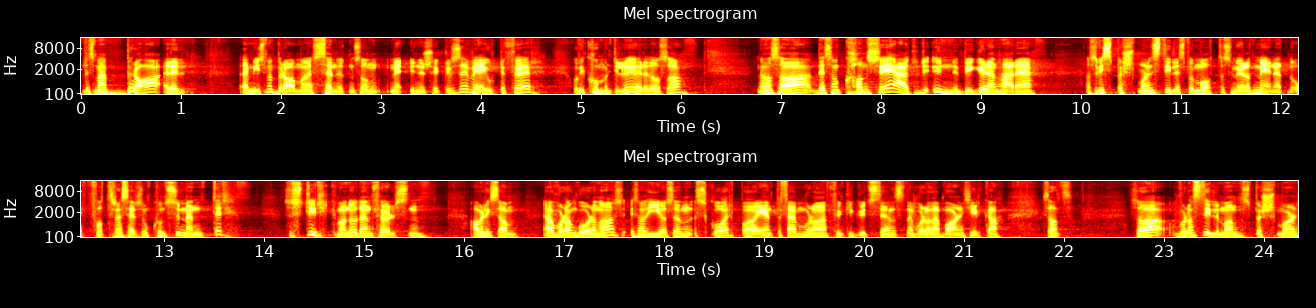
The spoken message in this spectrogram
det som er bra, eller det er mye som er bra med å sende ut en sånn undersøkelse. Vi har gjort det før, og vi kommer til å gjøre det også. Men han sa det som kan skje, er at du underbygger den her altså Hvis spørsmålene stilles på en måte som gjør at menigheten oppfatter seg selv som konsumenter, så styrker man jo den følelsen av liksom ja, hvordan går det nå? Gi oss en score på 1 til 5. Hvordan funker gudstjenestene? Hvordan er barnekirka? Så hvordan stiller man spørsmål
